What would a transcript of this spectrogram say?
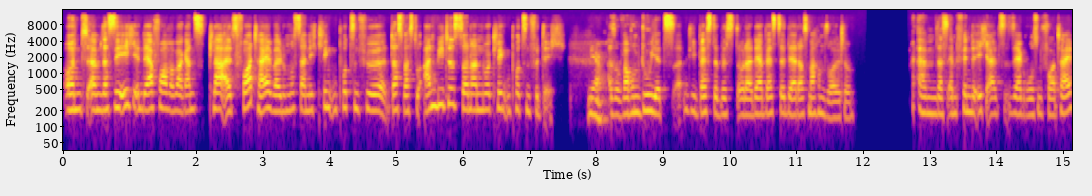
und ähm, das sehe ich in der Form aber ganz klar als Vorteil, weil du musst da nicht Klinken putzen für das, was du anbietest, sondern nur Klinken putzen für dich. Ja. Also warum du jetzt die Beste bist oder der Beste, der das machen sollte. Ähm, das empfinde ich als sehr großen Vorteil.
